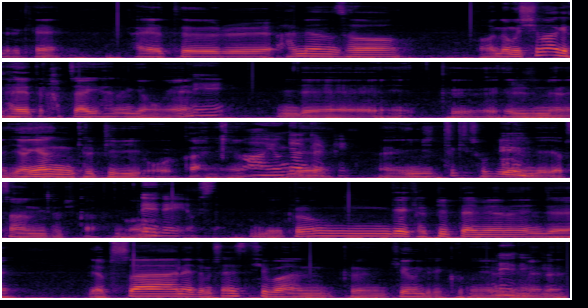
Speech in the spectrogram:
이렇게 다이어트를 하면서 어, 너무 심하게 다이어트를 갑자기 하는 경우에 네. 이제 그 예를 들면 영양 결핍이 올 거 아니에요. 아, 영양 결핍. 예, 임신 특히 초기에 이제 엽산 결핍 같은 거. 네네, 없어. 이제 그런 게 결핍되면은 이제 엽산에 좀 센시티브한 그런 기형들이 있거든요. 예를 네네. 들면은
